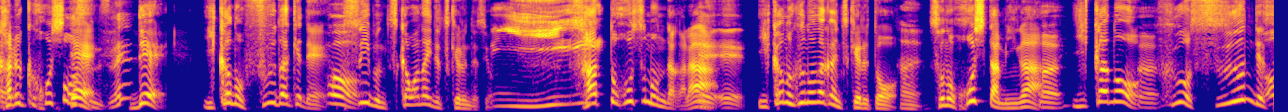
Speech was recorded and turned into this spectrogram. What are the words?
軽く干してでイカの風だけで水分使わないでつけるんですよ。さっと干すもんだからイカの風の中につけるとその干した身がイカの風を吸うんですよ。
